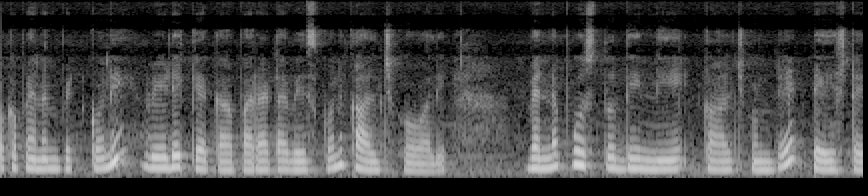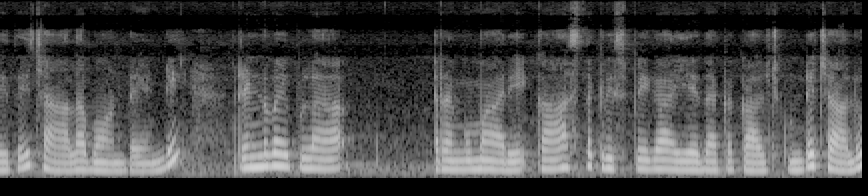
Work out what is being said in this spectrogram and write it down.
ఒక పెనం పెట్టుకొని వేడెక్కాక పరాటా వేసుకొని కాల్చుకోవాలి. వెన్నపూసతో దీన్ని కాల్చుకుంటే టేస్ట్ అయితే చాలా బాగుంటాయండి. రెండు వైపులా రంగు మారి కాస్త క్రిస్పీగా అయ్యేదాకా కాల్చుకుంటే చాలు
